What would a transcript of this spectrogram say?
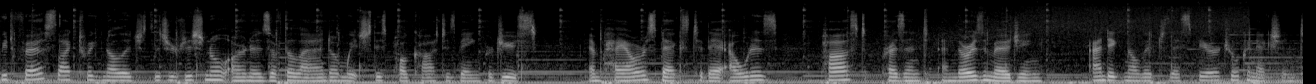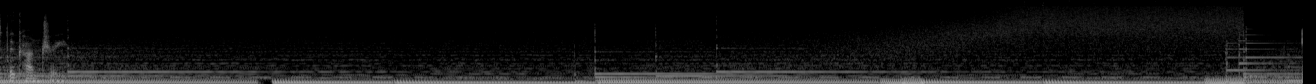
We'd first like to acknowledge the traditional owners of the land on which this podcast is being produced and pay our respects to their elders, past, present, and those emerging, and acknowledge their spiritual connection to the country.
